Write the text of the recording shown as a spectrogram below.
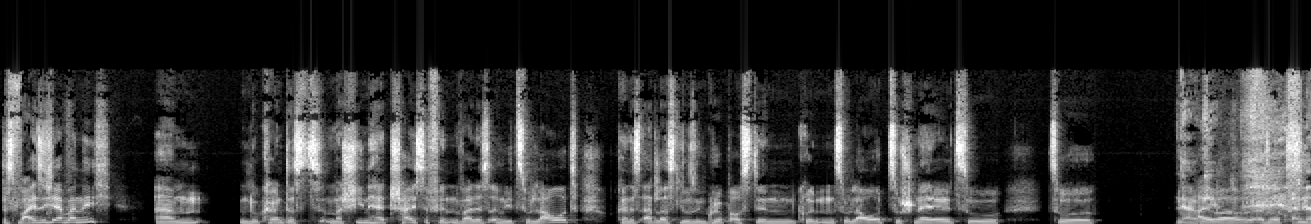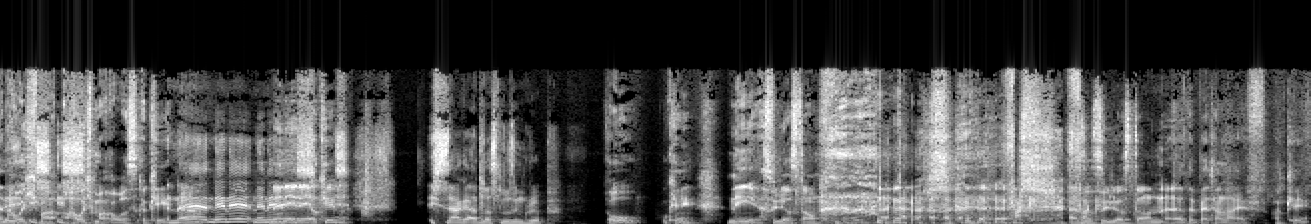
Das weiß ich aber nicht. Ähm, du könntest Machine Head scheiße finden, weil es irgendwie zu laut. Du könntest Atlas Losing Grip aus den Gründen zu laut, zu schnell, zu, zu ja, okay. Alber, also, dann, dann hau ich, ich, mal, ich, hau ich mal raus. Okay. Nee, uh, nee, nee, nee, nee, nee, nee, nee okay. Ich, ich sage Atlas Losing Grip. Oh, okay. Nee, Three Doors Down. fuck. Also fuck. Three Doors Down, uh, The Better Life. Okay.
